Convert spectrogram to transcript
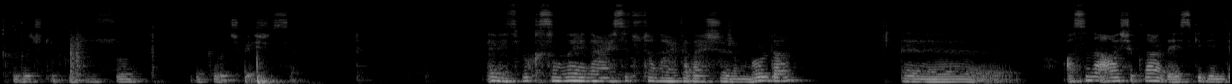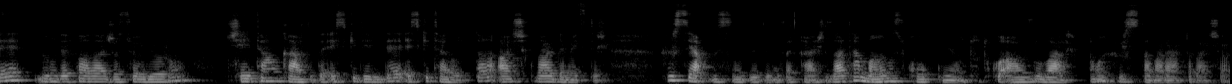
kılıç dokuzlusu ve kılıç beşlisi. Evet bu kısımda enerjisi tutan arkadaşlarım burada. Ee, aslında aşıklar da eski dilde bunu defalarca söylüyorum. Şeytan kartı da eski dilde, eski tarotta aşıklar demektir. Hırs yapmışsınız birbirinize karşı. Zaten bağınız kopmuyor. Tutku, arzu var ama hırs da var arkadaşlar.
